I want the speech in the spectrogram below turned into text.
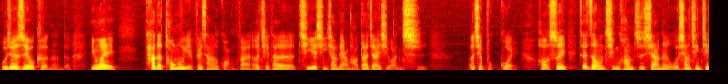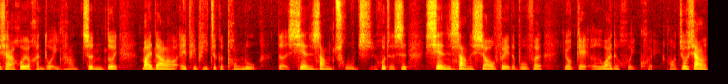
我觉得是有可能的，因为它的通路也非常的广泛，而且它的企业形象良好，大家也喜欢吃。而且不贵，好，所以在这种情况之下呢，我相信接下来会有很多银行针对麦当劳 APP 这个通路的线上储值或者是线上消费的部分有给额外的回馈，好，就像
